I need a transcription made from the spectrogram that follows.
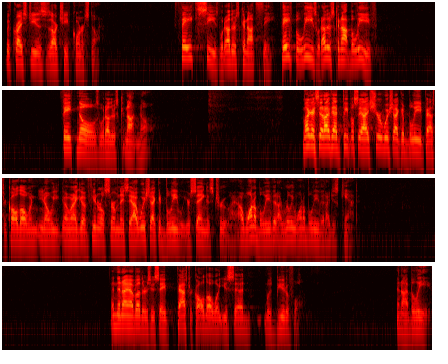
with Christ Jesus as our chief cornerstone. Faith sees what others cannot see, faith believes what others cannot believe. Faith knows what others cannot know. Like I said, I've had people say, I sure wish I could believe, Pastor Caldwell, when, you know, when I give a funeral sermon, they say, I wish I could believe what you're saying is true. I, I want to believe it. I really want to believe it. I just can't. And then I have others who say, Pastor Caldwell, what you said was beautiful. And I believe.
